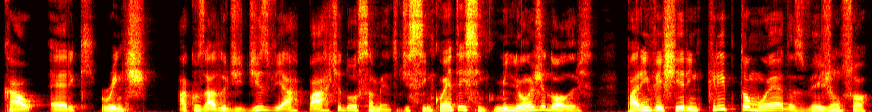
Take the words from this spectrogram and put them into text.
Carl Eric Rinch, acusado de desviar parte do orçamento de 55 milhões de dólares para investir em criptomoedas, vejam só,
